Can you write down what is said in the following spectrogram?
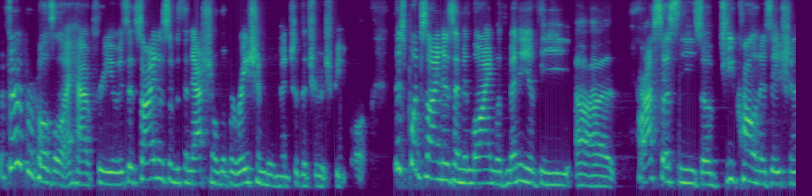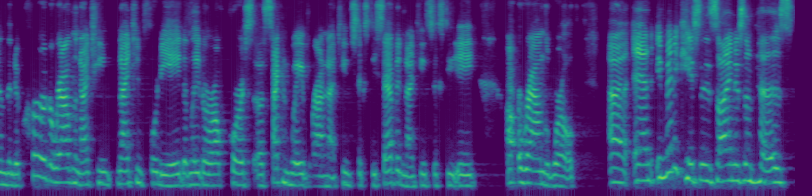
The third proposal I have for you is that Zionism is the national liberation movement to the Jewish people. This puts Zionism in line with many of the uh, processes of decolonization that occurred around the 19, 1948 and later, of course, a second wave around 1967, 1968 uh, around the world. Uh, and in many cases, Zionism has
